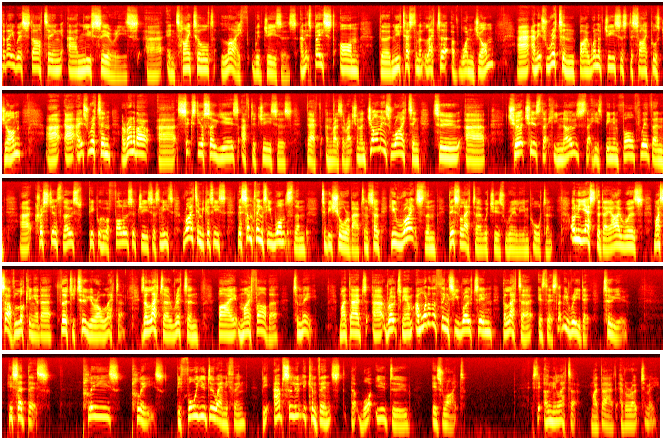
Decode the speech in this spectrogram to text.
Today we're starting a new series uh, entitled Life with Jesus, and it's based on the New Testament letter of 1 John, uh, and it's written by one of Jesus' disciples, John. Uh, uh it's written around about uh, 60 or so years after Jesus' death and resurrection, and John is writing to uh, churches that he knows that he's been involved with and uh, christians those people who are followers of jesus and he's writing because he's there's some things he wants them to be sure about and so he writes them this letter which is really important. Only yesterday i was myself looking at a 32 year old letter. It's a letter written by my father to me. My dad uh, wrote to me and one of the things he wrote in the letter is this. Let me read it to you he said this Please, please, before you do anything, be absolutely convinced that what you do is right. It's the only letter my dad ever wrote to me.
